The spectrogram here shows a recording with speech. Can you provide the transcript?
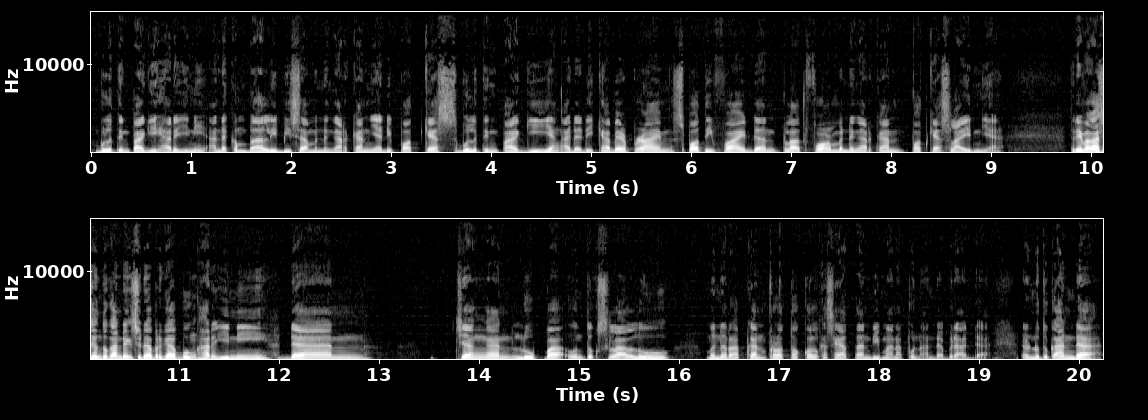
Buletin Pagi hari ini, Anda kembali bisa mendengarkannya di podcast Buletin Pagi yang ada di KBR Prime, Spotify, dan platform mendengarkan podcast lainnya. Terima kasih untuk Anda yang sudah bergabung hari ini dan jangan lupa untuk selalu menerapkan protokol kesehatan di mana pun Anda berada. Dan untuk Anda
